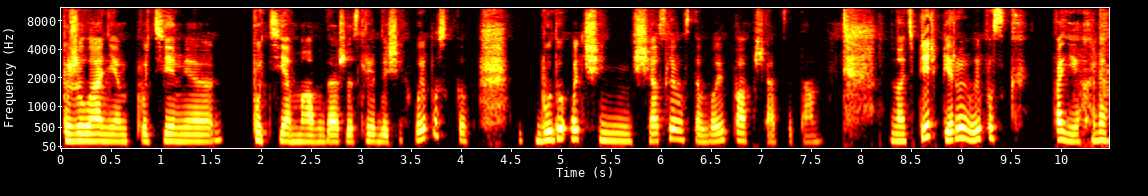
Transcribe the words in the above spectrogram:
пожеланиям по теме по темам даже следующих выпусков. Буду очень счастлива с тобой пообщаться там. Ну а теперь первый выпуск. Поехали!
